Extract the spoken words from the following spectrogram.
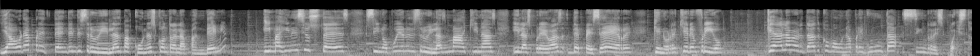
y ahora pretenden distribuir las vacunas contra la pandemia. Imagínense ustedes si no pudieron distribuir las máquinas y las pruebas de PCR que no requieren frío. Queda la verdad como una pregunta sin respuesta.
